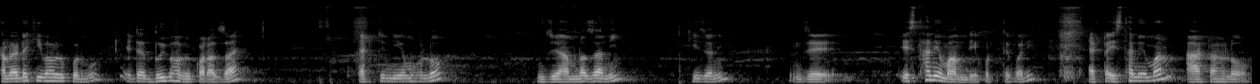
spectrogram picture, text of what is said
আমরা এটা কীভাবে করব? এটা দুইভাবে করা যায়। একটি নিয়ম হলো যে আমরা জানি, কি জানি? যে স্থানীয় মান দিয়ে করতে পারি। একটা স্থানীয় মান আর একটা হলো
